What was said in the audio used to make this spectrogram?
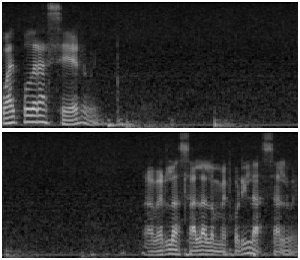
¿Cuál podrá ser, güey? ver la sal, a lo mejor y la sal, güey.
